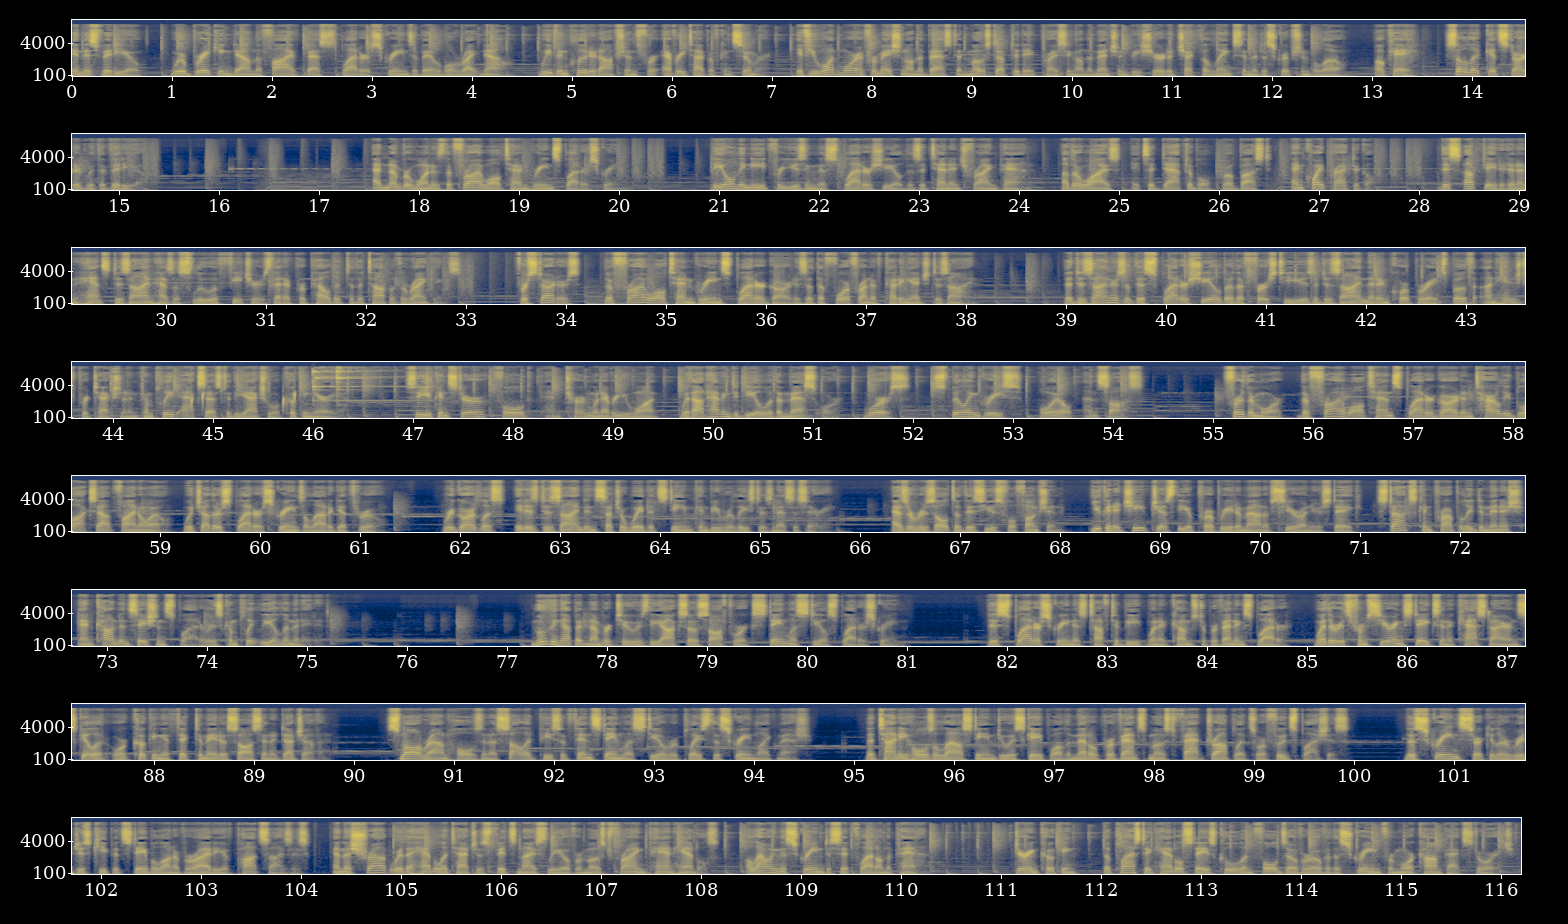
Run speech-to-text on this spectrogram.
In this video, we're breaking down the 5 best splatter screens available right now. We've included options for every type of consumer. If you want more information on the best and most up-to-date pricing on the mention be sure to check the links in the description below. Okay, so let's get started with the video. At number 1 is the Frywall 10 Green Splatter Screen. The only need for using this splatter shield is a 10 inch frying pan, otherwise, it's adaptable, robust, and quite practical. This updated and enhanced design has a slew of features that have propelled it to the top of the rankings. For starters, the Frywall 10 Green Splatter Guard is at the forefront of cutting edge design. The designers of this splatter shield are the first to use a design that incorporates both unhinged protection and complete access to the actual cooking area. So you can stir, fold, and turn whenever you want, without having to deal with a mess or, worse, spilling grease, oil, and sauce. Furthermore, the Frywall 10 splatter guard entirely blocks out fine oil, which other splatter screens allow to get through. Regardless, it is designed in such a way that steam can be released as necessary. As a result of this useful function, you can achieve just the appropriate amount of sear on your steak, stocks can properly diminish, and condensation splatter is completely eliminated. Moving up at number 2 is the OXO Softworks stainless steel splatter screen. This splatter screen is tough to beat when it comes to preventing splatter, whether it's from searing steaks in a cast iron skillet or cooking a thick tomato sauce in a Dutch oven. Small round holes in a solid piece of thin stainless steel replace the screen like mesh. The tiny holes allow steam to escape while the metal prevents most fat droplets or food splashes. The screen's circular ridges keep it stable on a variety of pot sizes, and the shroud where the handle attaches fits nicely over most frying pan handles, allowing the screen to sit flat on the pan. During cooking, the plastic handle stays cool and folds over over the screen for more compact storage.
